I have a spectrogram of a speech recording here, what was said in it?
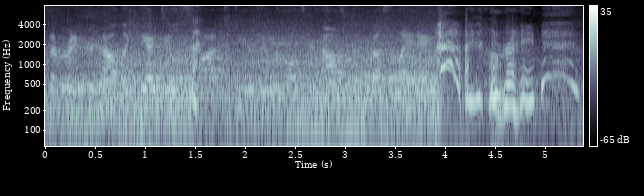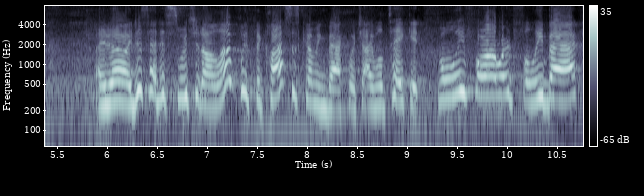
Does everybody figure out like the ideal spot to do your Zoom calls in your house with the best lighting? I know, right? I know, I just had to switch it all up with the classes coming back, which I will take it fully forward, fully back.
